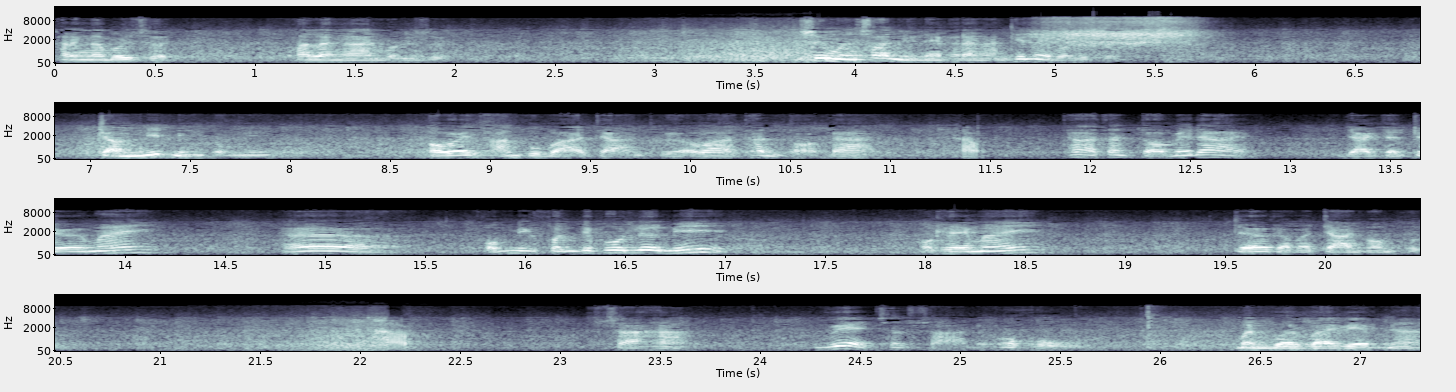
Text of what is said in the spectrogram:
พลังงานบริสุทธิ์ พลังงานบริสุทธิ์ ซึ่งมันซ่อนอยู่ในพลังงานที่ไม่บริสุทธิ์จำนิดหนึ่งตรงนี้ เอาไว้ถามครูบาอาจารย์เผื่อว่าท่านตอบได้ ครับ ถ้าท่านตอบไม่ได้ อยากจะเจอไหมเออ ผมมีคนที่พูดเรื่องนี้ โอเคไหม เจอกับอาจารย์ของคุณ ครับ สหเวชศาสตร์โอ้โห มัน world wide web นะ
